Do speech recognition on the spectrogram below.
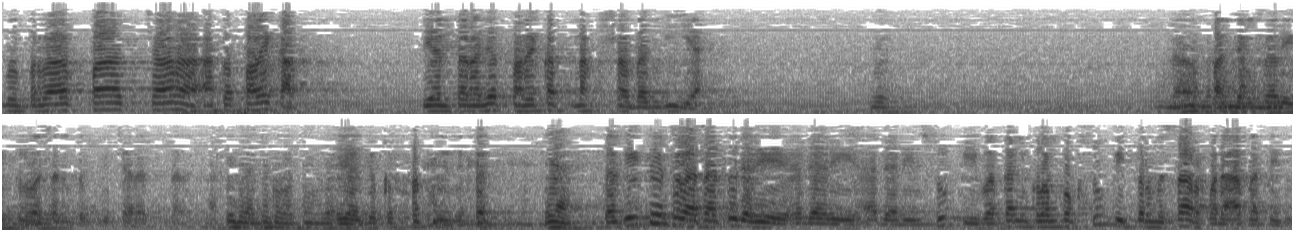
beberapa cara atau tarekat. Di antaranya tarekat Naqsyabandiyah Iya. Nah, panjang sekali keluasan untuk bicara tentang Pasti tidak cukup waktunya. Iya cukup waktu juga. Iya. Tapi itu salah satu dari dari dari sufi bahkan kelompok sufi terbesar pada abad itu.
